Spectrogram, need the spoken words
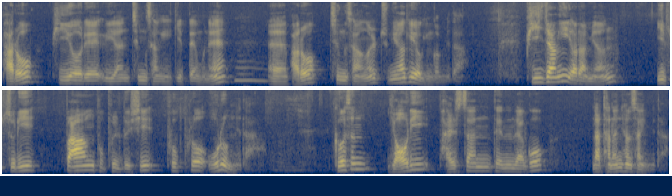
바로 비열에 의한 증상이기 때문에 에, 바로 증상을 중요하게 여긴 겁니다. 비장이 열하면 입술이 빵 부풀듯이 부풀어 오릅니다. 그것은 열이 발산되느라고 나타나는 현상입니다.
